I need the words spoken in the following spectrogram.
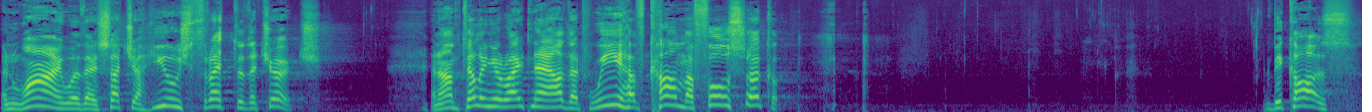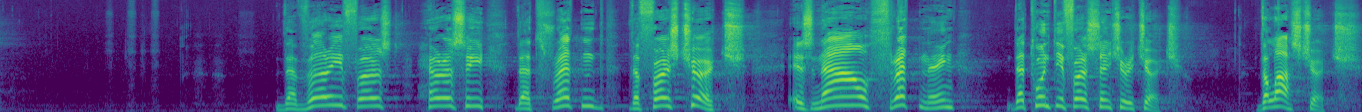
And why were they such a huge threat to the church? And I'm telling you right now that we have come a full circle. Because the very first heresy that threatened the first church is now threatening the 21st century church, the last church.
